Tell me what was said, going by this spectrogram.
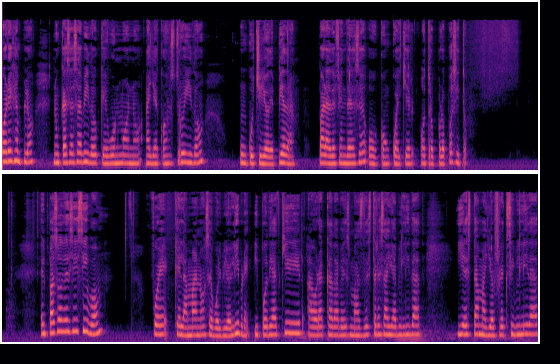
Por ejemplo, nunca se ha sabido que un mono haya construido un cuchillo de piedra para defenderse o con cualquier otro propósito. El paso decisivo fue que la mano se volvió libre y podía adquirir ahora cada vez más destreza y habilidad y esta mayor flexibilidad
